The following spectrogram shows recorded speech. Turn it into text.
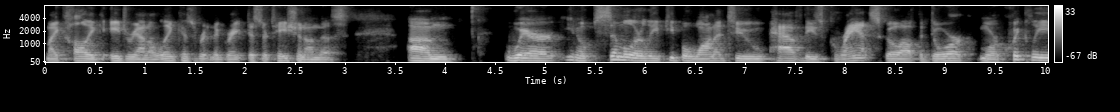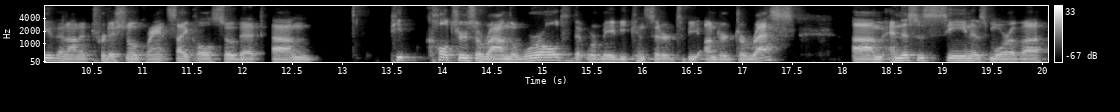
My colleague Adrianna Link has written a great dissertation on this. Um, where you know similarly people wanted to have these grants go out the door more quickly than on a traditional grant cycle so that um, cultures around the world that were maybe considered to be under duress um, and this is seen as more of a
